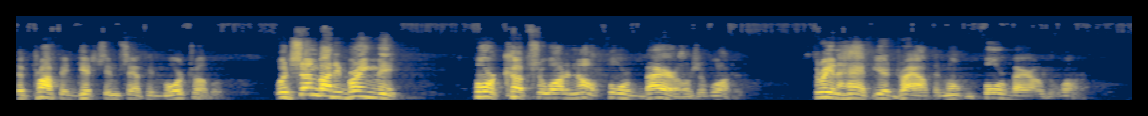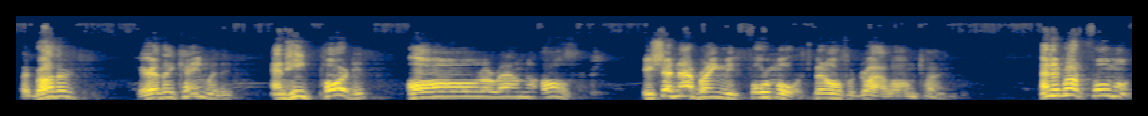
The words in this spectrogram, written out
the prophet gets himself in more trouble, would somebody bring me four cups of water? No, four barrels of water. three and a half year drought and wanting four barrels of water. But, brother, here they came with it. And he poured it all around the altar. He said, Now bring me four more. It's been awful dry a long time. And they brought four more.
